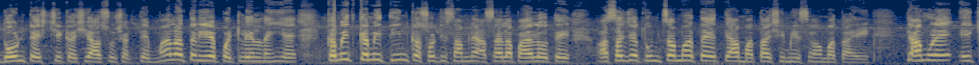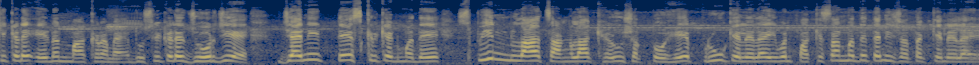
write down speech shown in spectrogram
दोन टेस्टची कशी असू शकते? मला तरी हे पटलेलं नाही आहे कमीत कमी तीन कसोटी सामने असायला पाहिलं होते. असं जे तुमचं मत आहे त्या मताशी मी सहमत आहे. त्यामुळे एकीकडे एडन माक्रम आहे दुसरीकडे जोर्जी आहे ज्यांनी टेस्ट क्रिकेटमध्ये स्पिनला चांगला खेळू शकतो हे प्रूव्ह केलेलं आहे. इवन पाकिस्तानमध्ये त्यांनी शतक केलेलं आहे.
